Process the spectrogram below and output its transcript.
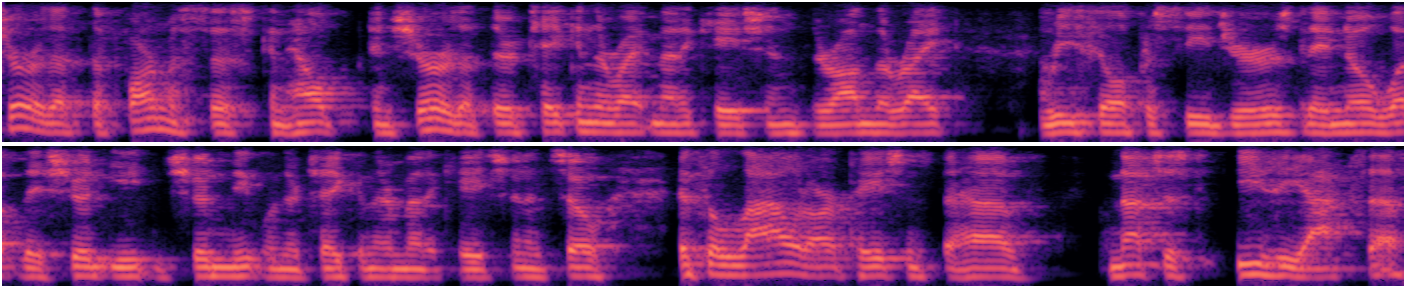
sure that the pharmacist can help ensure that they're taking the right medications, they're on the right refill procedures, they know what they should eat and shouldn't eat when they're taking their medication. And so it's allowed our patients to have not just easy access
